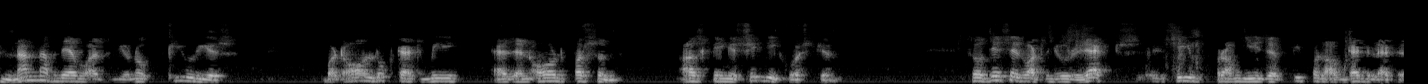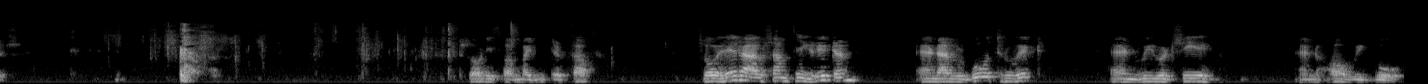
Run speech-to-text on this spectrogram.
none of them was, you know, curious, but all looked at me as an odd person asking a silly question. So this is what you reject, see from these people of dead letters. Sorry for my little cough. So here I have something written and I will go through it and we will see and how we go.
